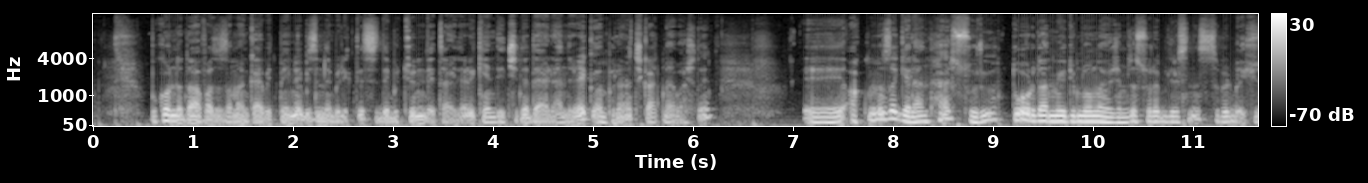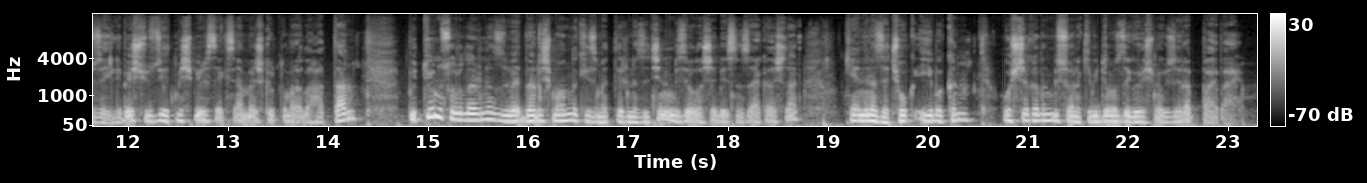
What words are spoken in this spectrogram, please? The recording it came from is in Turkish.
Bu konuda daha fazla zaman kaybetmeyin ve bizimle birlikte siz de bütün detayları kendi içinde değerlendirerek ön plana çıkartmaya başlayın. Ee, aklınıza gelen her soruyu doğrudan Medium Dolunay hocamıza sorabilirsiniz. 0555 171 85 40 numaralı hattan bütün sorularınız ve danışmanlık hizmetleriniz için bize ulaşabilirsiniz arkadaşlar. Kendinize çok iyi bakın. Hoşçakalın. Bir sonraki videomuzda görüşmek üzere. Bay bay.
